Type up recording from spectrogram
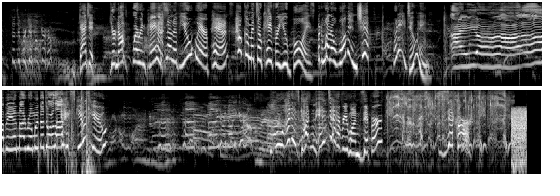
Gadget, you're not wearing pants. None of you wear pants. How come it's okay for you boys, but when a woman, Chip, what are you doing? I, uh, I'll be in my room with the door locked. Excuse you? What has gotten into everyone, Zipper? Zipper!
